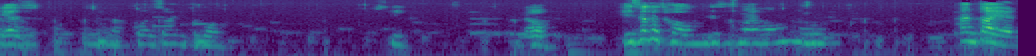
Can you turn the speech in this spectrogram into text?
Yes. Because I need to go. Sleep. No. He's not at home. This is my home. No. I'm tired.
